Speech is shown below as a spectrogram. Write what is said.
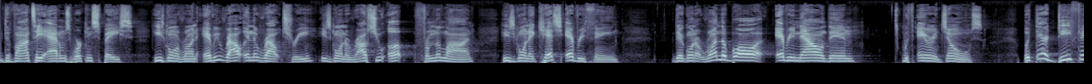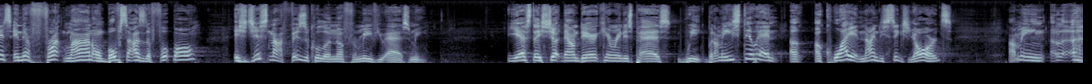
Davante Adams work in space. He's going to run every route in the route tree. He's going to route you up from the line. He's going to catch everything. They're going to run the ball every now and then with Aaron Jones. But their defense and their front line on both sides of the football is just not physical enough for me, if you ask me yes, they shut down Derrick Henry this past week, but I mean, he still had a, a quiet 96 yards. I mean, uh,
